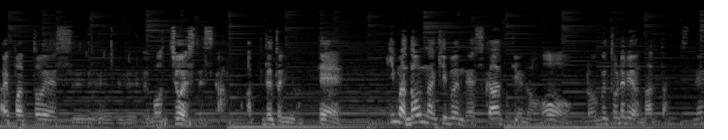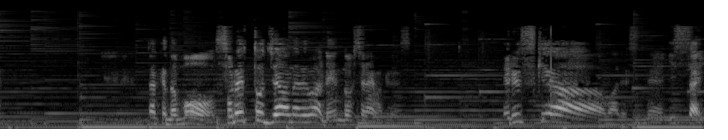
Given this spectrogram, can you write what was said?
iPadOS、WatchOS ですか、アップデートによって、今どんな気分ですかっていうのをログ取れるようになったんですね。だけども、それとジャーナルは連動してないわけです。ヘルスケアはですね、一切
